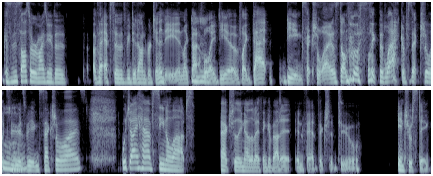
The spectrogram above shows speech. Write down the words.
because this also reminds me of the of the episodes we did on virginity and like that mm-hmm. whole idea of like that being sexualized almost like the lack of sexual experience mm-hmm. being sexualized which i have seen a lot actually now that i think about it in fan fiction too interesting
